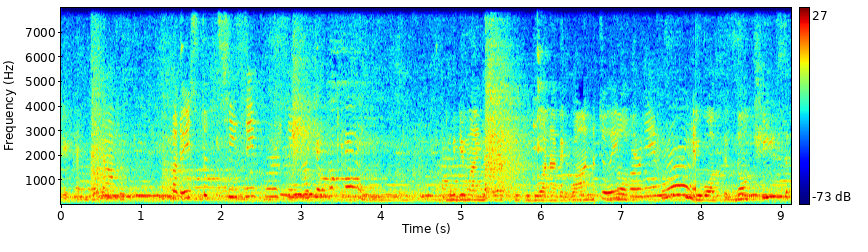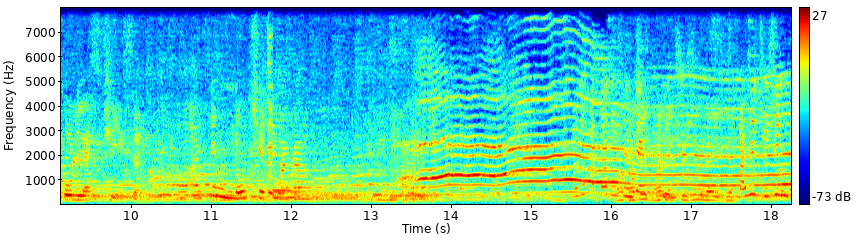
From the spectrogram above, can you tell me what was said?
but it's too cheesy for him. Okay, okay. Would you mind if I ask you to do another one? Do it no, for him? You want no cheese or less cheese? Oh, I think no chili. 다시 아, 다시, 주신대. 다시 주신대, 이제. 다시 주신대.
